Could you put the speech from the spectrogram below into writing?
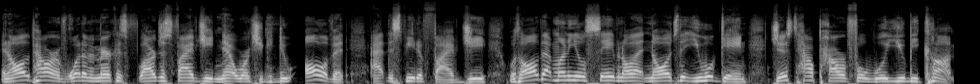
And all the power of one of America's largest 5G networks, you can do all of it at the speed of 5G. With all that money you'll save and all that knowledge that you will gain, just how powerful will you become?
